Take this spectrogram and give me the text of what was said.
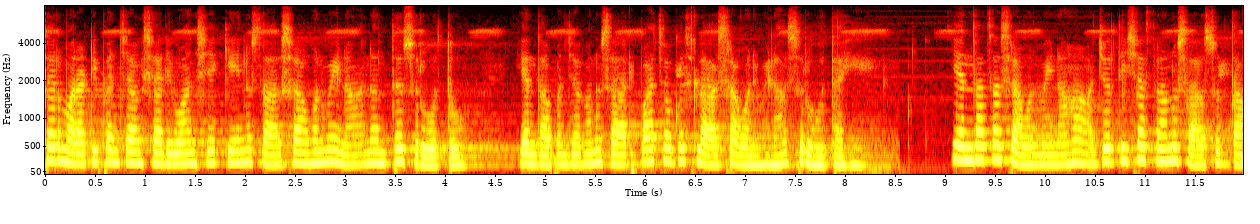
तर मराठी पंचांग शालिवान शेकेनुसार श्रावण महिना नंतर सुरू होतो. यंदा पंचांगानुसार पाच ऑगस्टला श्रावण महिना सुरू होत आहे. यंदाचा श्रावण महिना हा ज्योतिषशास्त्रानुसार सुद्धा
